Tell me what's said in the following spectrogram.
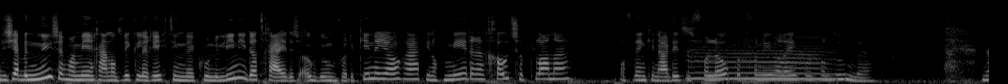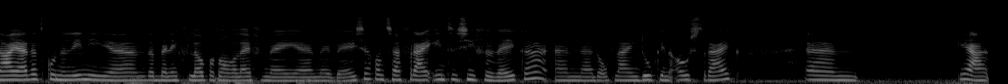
dus jij bent nu zeg maar meer gaan ontwikkelen richting de Kundalini. Dat ga je dus ook doen voor de kinderyoga. Heb je nog meerdere grootse plannen? Of denk je nou, dit is voorlopig voor nu wel even voldoende? Nou ja, dat Kundalini, eh, daar ben ik voorlopig nog wel even mee, eh, mee bezig. Want het zijn vrij intensieve weken. En eh, de opleiding doe ik in Oostenrijk. En ja,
